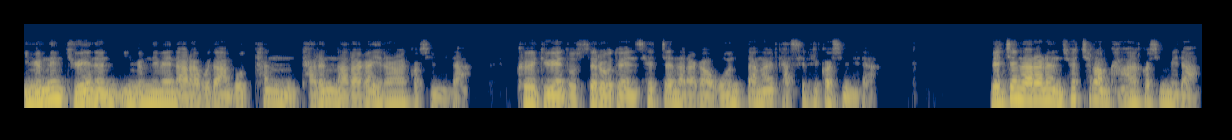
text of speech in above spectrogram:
임금님 뒤에는 임금님의 나라보다 못한 다른 나라가 일어날 것입니다. 그 뒤에 노쇠로 된 셋째 나라가 온 땅을 다스릴 것입니다. 넷째 나라는 쇠처럼 강할 것입니다.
